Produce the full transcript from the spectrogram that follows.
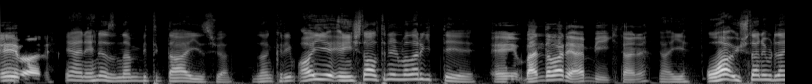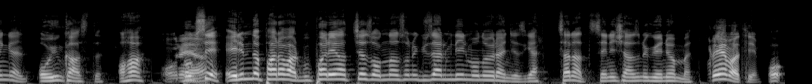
İyi bari. Yani en azından bir tık daha iyiyiz şu an. Buradan kırayım. Ay enişte altın elmalar gitti. Ee, bende var ya bir iki tane. Ya iyi. Oha 3 tane birden geldi. Oyun kastı. Aha. O ne ya? Toksi elimde para var. Bu parayı atacağız ondan sonra güzel mi değil mi onu öğreneceğiz. Gel. Sen at. Senin şansına güveniyorum ben. Buraya mı atayım? O,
